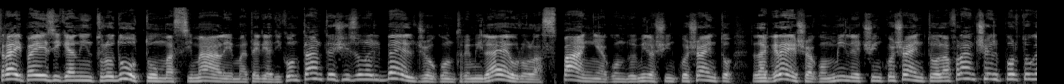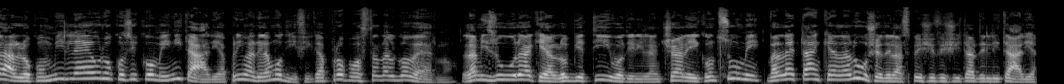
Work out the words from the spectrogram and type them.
Tra i paesi che hanno introdotto un massimale in materia di contante ci sono il Belgio con 3.000 euro, la Spagna con 2.500, la Grecia con 1.500, la Francia e il Portogallo con 1.000 euro, così come in Italia prima della modifica proposta dal governo. La misura, che ha l'obiettivo di rilanciare i consumi, va letta anche alla luce della specificità dell'Italia,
